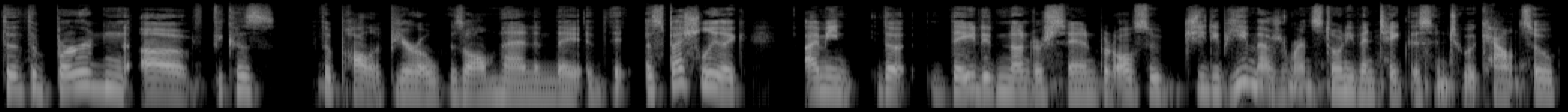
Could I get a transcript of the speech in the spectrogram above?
the the burden of because the Politburo was all men and they, they especially like I mean, the they didn't understand, but also GDP measurements don't even take this into account. So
